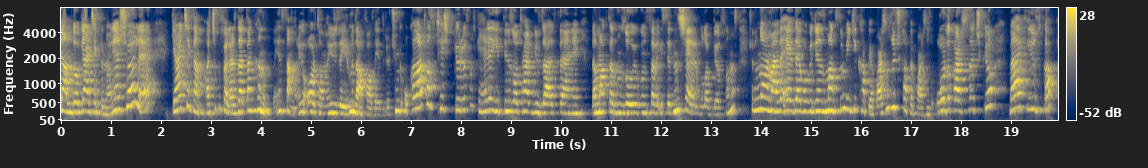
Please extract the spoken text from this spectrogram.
yani do- gerçekten öyle. Yani şöyle gerçekten açık büfeler zaten kanıtlı insanları ortalama %20 daha fazla yediriyor. Çünkü o kadar fazla çeşit görüyorsunuz ki hele gittiğiniz otel güzelse hani damak tadınıza uygunsa ve istediğiniz şeyleri bulabiliyorsanız. Çünkü normalde evde yapabileceğiniz maksimum 2 kap yaparsınız, 3 kap yaparsınız. Orada karşınıza çıkıyor belki 100 kap.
